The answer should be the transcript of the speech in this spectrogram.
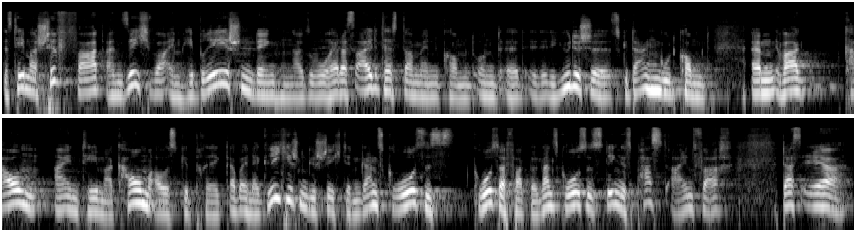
Das Thema Schifffahrt an sich war im hebräischen Denken, also woher das Alte Testament kommt und äh, jüdisches Gedankengut kommt, ähm, war kaum ein Thema, kaum ausgeprägt. Aber in der griechischen Geschichte ein ganz großes, großer Faktor, ein ganz großes Ding. Es passt einfach, dass er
